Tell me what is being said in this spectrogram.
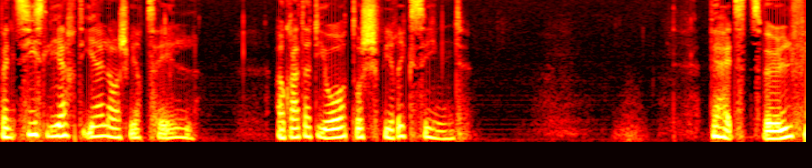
Wenn du sein Licht einlässt, wird es hell. Auch gerade an die Orte, die schwierig sind. Wer hat es zwölf?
